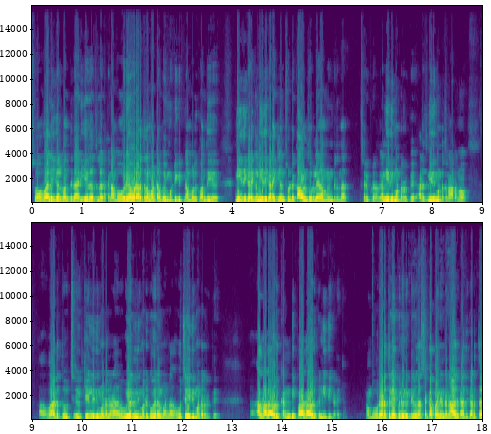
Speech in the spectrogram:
ஸோ வழிகள் வந்து நிறைய விதத்துல இருக்கு. நம்ம ஒரே ஒரு இடத்துல மட்டும் போய் முட்டிக்கிட்டு நம்மளுக்கு வந்து நீதி கிடைக்கல நீதி கிடைக்கலன்னு சொல்லிட்டு காவல்துறையிலே நம்ம நின்று இருந்தா சரிப்படாது நீதிமன்றம் இருக்கு. அடுத்து நீதிமன்றத்தை நாடணும் அடுத்து உச்ச கீழ் நீதிமன்றம் உயர் நீதிமன்றம் இருக்கு. உயர் உச்ச நீதிமன்றம் இருக்கு அதனால அவர் கண்டிப்பாக அவருக்கு நீதி கிடைக்கும் நம்ம ஒரு இடத்துலயே போய் நின்றுட்டு இருந்தா செக்கப் பண்ணி நின்றுனா அதுக்கு அதுக்கு அடுத்த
